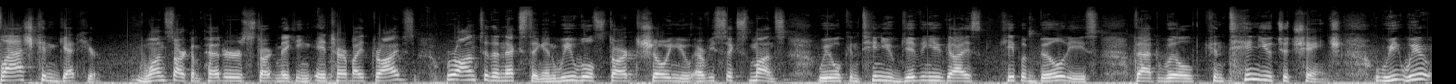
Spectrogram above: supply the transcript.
Flash can get here. Once our competitors start making 8 terabyte drives, we're on to the next thing, and we will start showing you every six months. We will continue giving you guys capabilities that will continue to change. We, we're,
